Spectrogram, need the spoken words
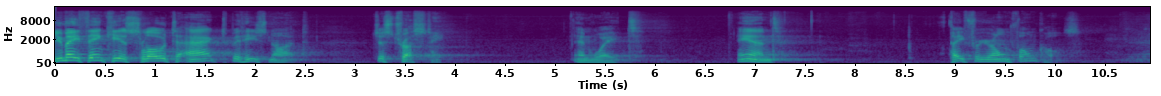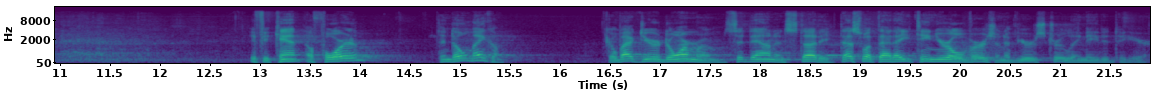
You may think he is slow to act, but he's not. Just trust him and wait. And pay for your own phone calls. if you can't afford them, then don't make them. Go back to your dorm room, sit down and study. That's what that 18 year old version of yours truly needed to hear.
